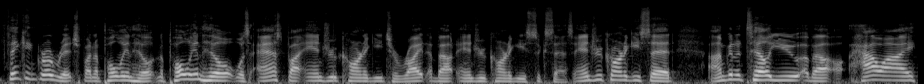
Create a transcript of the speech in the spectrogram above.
Think and Grow Rich by Napoleon Hill. Napoleon Hill was asked by Andrew Carnegie to write about Andrew Carnegie's success. Andrew Carnegie said, I'm going to tell you about how I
